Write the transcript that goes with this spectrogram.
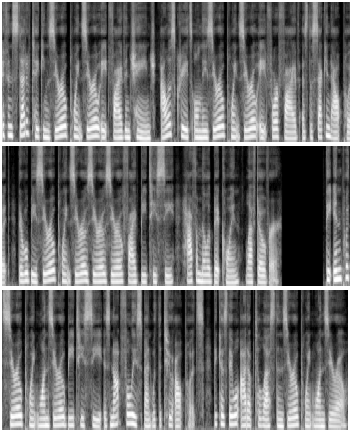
If instead of taking 0.085 in change, Alice creates only 0.0845 as the second output, there will be 0.0005 BTC, half a millibitcoin, left over. The input 0.10 BTC is not fully spent with the two outputs, because they will add up to less than 0.10.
